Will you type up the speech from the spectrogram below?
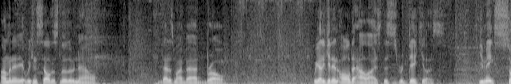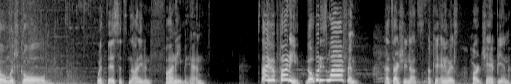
I'm an idiot. We can sell this Lulu now. That is my bad, bro. We got to get in all the allies. This is ridiculous. You make so much gold. With this, it's not even funny, man. It's not even funny. Nobody's laughing. That's actually nuts. Okay, anyways. Heart Champion.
